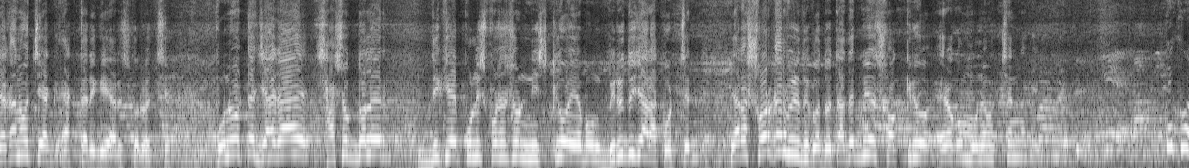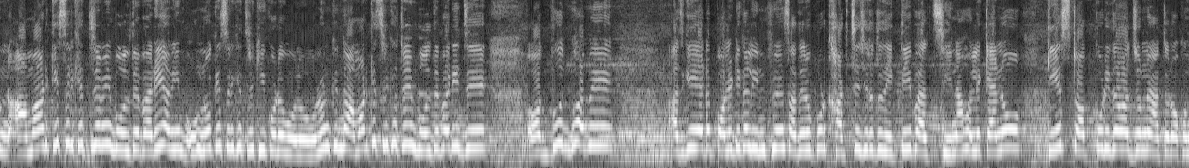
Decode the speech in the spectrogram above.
দেখানো হচ্ছে এক এক তারিখে অ্যারেস্ট করা হচ্ছে। কোনো একটা জায়গায় শাসক দলের দিকে পুলিশ প্রশাসন নিষ্ক্রিয় এবং বিরোধী যারা করছেন, যারা সরকার বিরোধী করতো, তাদের বিরুদ্ধে সক্রিয়, এরকম মনে হচ্ছেন নাকি? দেখুন, আমার কেসের ক্ষেত্রে আমি বলতে পারি, আমি অন্য কেসের ক্ষেত্রে কি করে বলব বলুন? কিন্তু আমার কেসের ক্ষেত্রে আমি বলতে পারি যে, অদ্ভুতভাবে আজকে একটা পলিটিক্যাল ইনফ্লুয়েন্স তাদের উপর খাটছে সেটা তো দেখতেই পাচ্ছি। না হলে কেন কেস স্টপ করে দেওয়ার জন্য এত রকম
